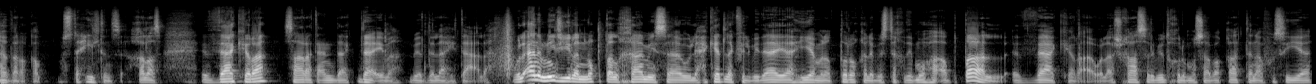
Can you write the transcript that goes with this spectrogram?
هذا الرقم مستحيل تنسى. خلاص الذاكرة صارت عندك دائمة بإذن الله تعالى. والآن بنيجي للنقطة الخامسة واللي حكيت لك في البداية هي من الطرق اللي بيستخدموها أبطال الذاكرة والأشخاص اللي بيدخلوا مسابقات تنافسية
